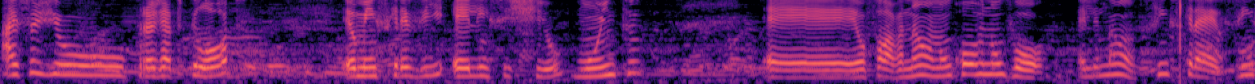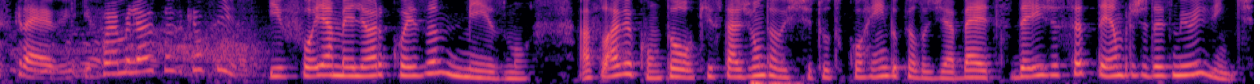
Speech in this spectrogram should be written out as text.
Aí surgiu o projeto piloto, eu me inscrevi, ele insistiu muito. É, eu falava, não, não corro, não vou. Ele, não, se inscreve, se inscreve. E foi a melhor coisa que eu fiz. E foi a melhor coisa mesmo. A Flávia contou que está junto ao Instituto Correndo pelo Diabetes desde setembro de 2020.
